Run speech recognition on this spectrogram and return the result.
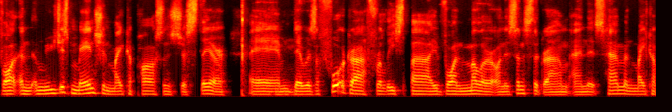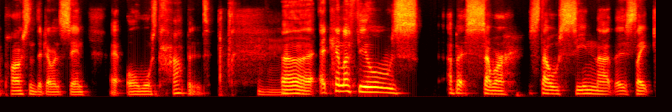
Von, and, and you just mentioned Micah Parsons just there. Um, mm-hmm. there was a photograph released by Von Miller on his Instagram, and it's him and Micah Parsons together saying it almost happened. Mm-hmm. Uh, it kind of feels a bit sour still seeing that. It's like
